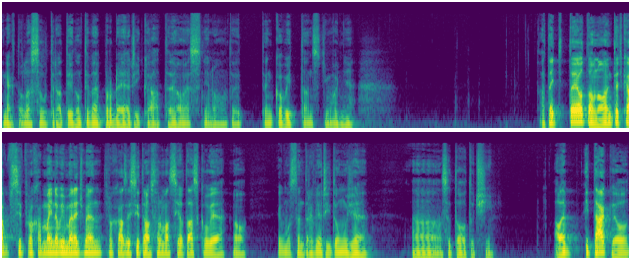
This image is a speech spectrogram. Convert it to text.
Jinak tohle jsou teda ty jednotlivé prodeje, říkáte, jo, jasně, no, to je ten covid, tam s tím hodně. A teď to je o tom, no, oni teďka si prochá, mají nový management, procházejí si transformací otázkově, no, jak moc ten trh věří tomu, že uh, se to otočí. Ale i tak, jo,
